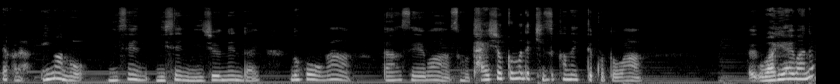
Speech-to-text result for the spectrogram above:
だから今の2000 2020年代の方が男性はその退職まで気づかないってことは割合はね、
